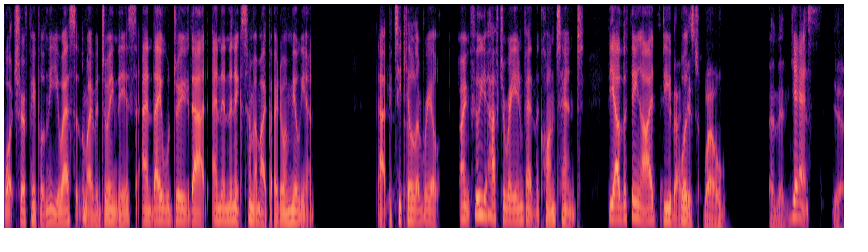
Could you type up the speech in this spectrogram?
watcher of people in the US at the moment doing this, and they will do that. And then the next time it might go to a million, that particular reel. Don't feel you have to reinvent the content. The other thing I did that was, well, and then yes. Yeah.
